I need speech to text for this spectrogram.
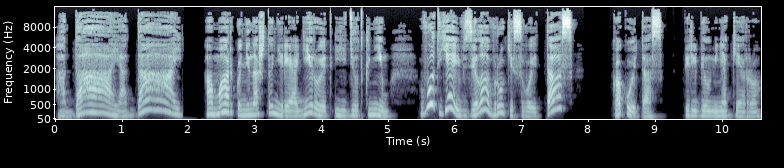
«Отдай, отдай!» а Марко ни на что не реагирует и идет к ним. Вот я и взяла в руки свой таз. «Какой таз?» – перебил меня Керро.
